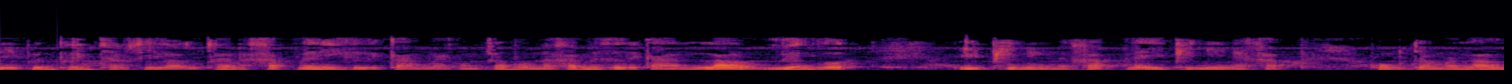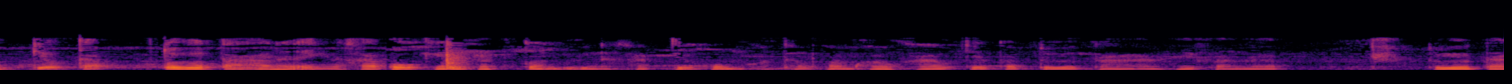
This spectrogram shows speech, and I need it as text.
ดีเพื่อนๆชาวสีเราทุกท่านนะครับและนี่คือรายการใหม่ของช่องผมนะครับนี่คือรายการเล่าเรื่องรถ EP หนึ่งนะครับและ EP นี้นะครับ ผมจะมาเล่าเกี่ยวกับโตโยต้านั่นเองนะครับโอเคนะครับก่อนอื่นนะครับเดี๋ยวผมขอท้าความคร่าวๆเกี่ยวกับโตโยต้าให้ฟังนะครับ Toyota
